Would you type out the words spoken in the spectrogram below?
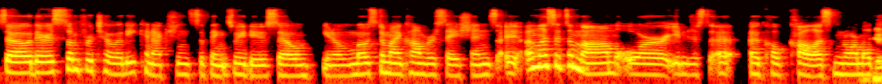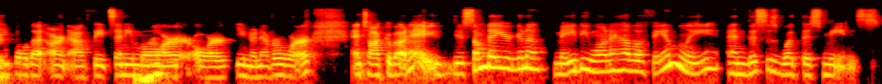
so there is some fertility connections to things we do. So, you know, most of my conversations, unless it's a mom or, you know, just a, a call us normal okay. people that aren't athletes mm-hmm. anymore mm-hmm. or, you know, never were and talk about, hey, someday you're going to maybe want to have a family and this is what this means.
